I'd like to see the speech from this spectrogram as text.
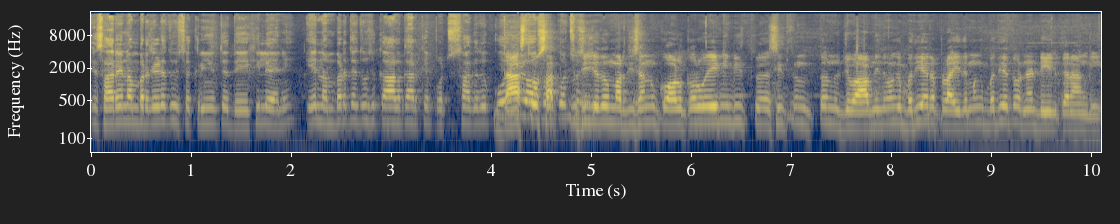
ਇਹ ਸਾਰੇ ਨੰਬਰ ਜਿਹੜੇ ਤੁਸੀਂ ਸਕਰੀਨ ਤੇ ਦੇਖ ਹੀ ਲਏ ਨੇ ਇਹ ਨੰਬਰ ਤੇ ਤੁਸੀਂ ਕਾਲ ਕਰਕੇ ਪੁੱਛ ਸਕਦੇ ਹੋ ਕੋਈ 10 ਵੀ ਤੋਂ offer 7 ਤੁਸੀਂ ਜਦੋਂ ਮਰਜ਼ੀ ਸਾਨੂੰ ਕਾਲ ਕਰੋ ਇਹ ਨਹੀਂ ਵੀ ਅਸੀਂ ਤੁਹਾਨੂੰ- ਤੁਹਾਨੂੰ ਜਵਾਬ ਨਹੀਂ ਦੇਵਾਂਗੇ ਵਧੀਆ ਰਿਪਲਾਈ ਦੇਵਾਂਗੇ ਵਧੀਆ ਤੁਹਾਡੇ ਨਾਲ ਡੀਲ ਕਰਾਂਗੇ।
